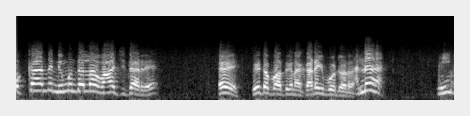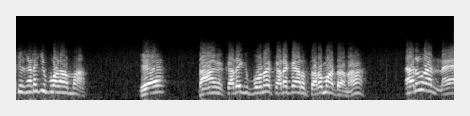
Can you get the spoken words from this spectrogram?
உட்காந்து நிமிந்தெல்லாம் வாச்சிட்டாரு. ஏய் வீட்டை பாத்துக்க நான் கடைக்கு போயிட்டு வரேன். அண்ணே நீங்க கடைக்கு போலாமா? ஏ நாங்க கடைக்கு போனா கடைக்காரன் தரமாட்டானா? தருவாண்ணே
